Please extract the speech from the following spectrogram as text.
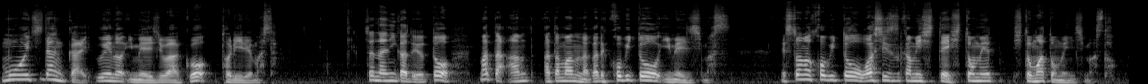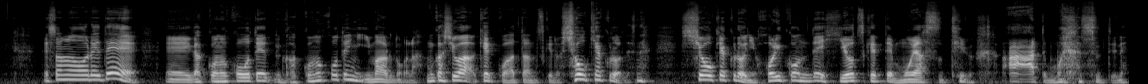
もう一段階上のイメージワークを取り入れました。それは何かというとまた頭の中で小人をイメージします。でその小人をわしづかみしてひとめひとまとめにしますと。でその俺で、えー、学校の校庭学校の校庭に今あるのかな？昔は結構あったんですけど焼却炉ですね。焼却炉に掘り込んで火をつけて燃やすっていう。あーって燃やすっていうね。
